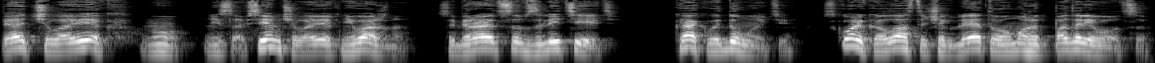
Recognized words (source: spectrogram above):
Пять человек, ну, не совсем человек, неважно, собираются взлететь. Как вы думаете, сколько ласточек для этого может потребоваться?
